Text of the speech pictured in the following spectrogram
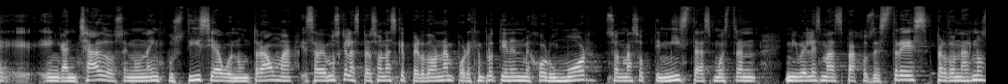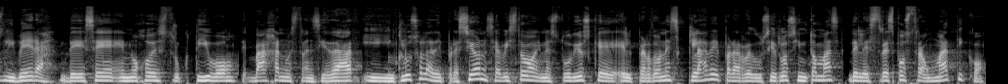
eh, enganchados en una injusticia o en un trauma. Sabemos que las personas que perdonan, por ejemplo, tienen mejor humor, son más optimistas, muestran niveles más bajos de estrés. Perdonar nos libera de ese enojo destructivo, baja nuestra ansiedad e incluso la depresión. Se ha visto en estudios que el perdón es clave para reducir los síntomas del estrés postraumático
